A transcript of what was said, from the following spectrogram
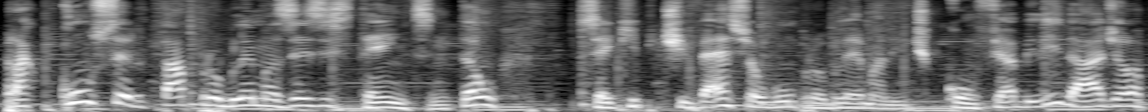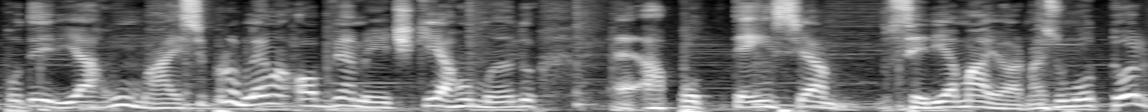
para consertar problemas existentes. Então, se a equipe tivesse algum problema ali de confiabilidade, ela poderia arrumar esse problema. Obviamente que arrumando é, a potência seria maior, mas o motor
